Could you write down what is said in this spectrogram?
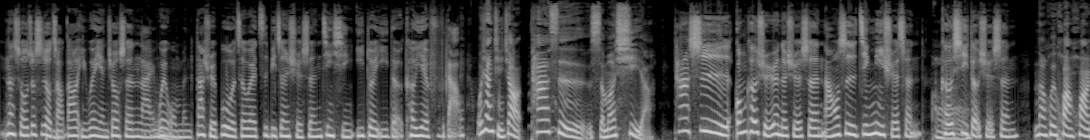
那时候就是有找到一位研究生来为我们大学部的这位自闭症学生进行一对一的课业辅导。我想请教，他是什么系呀？他是工科学院的学生，然后是精密学程科系的学生。那会画画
